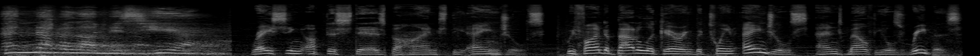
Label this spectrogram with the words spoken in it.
The Nephilim is here! Racing up the stairs behind the angels, we find a battle occurring between angels and Malthael's reapers,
